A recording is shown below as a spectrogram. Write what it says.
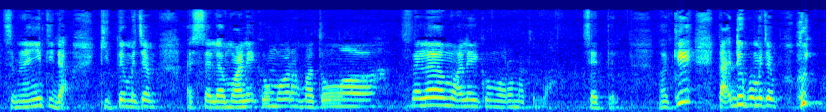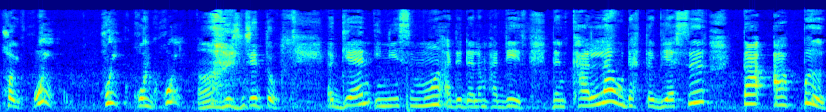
Sebenarnya tidak. Kita macam Assalamualaikum warahmatullahi Assalamualaikum warahmatullahi Settle. Okay Tak ada pun macam Hui, hui, hui Hui, hui, hui. Ah, macam tu. Again, ini semua ada dalam hadis. Dan kalau dah terbiasa, tak apa.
